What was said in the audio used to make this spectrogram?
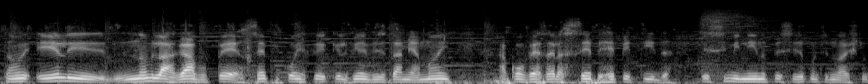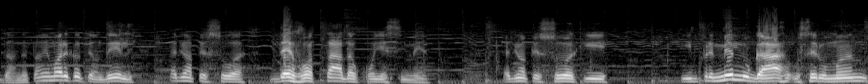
Então ele não me largava o pé, sempre que ele vinha visitar minha mãe, a conversa era sempre repetida. Esse menino precisa continuar estudando. Então a memória que eu tenho dele é de uma pessoa devotada ao conhecimento. É de uma pessoa que, em primeiro lugar, o ser humano,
